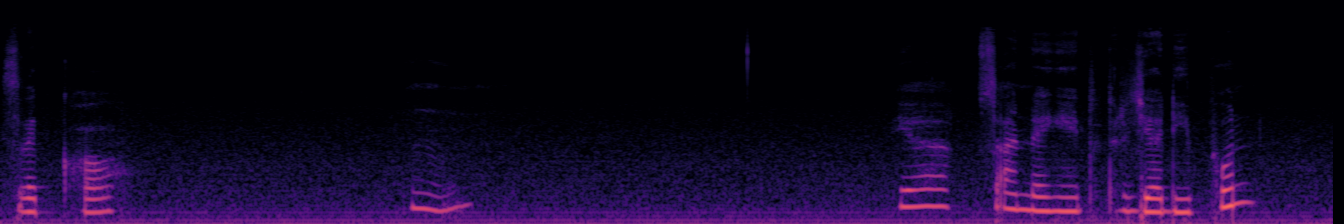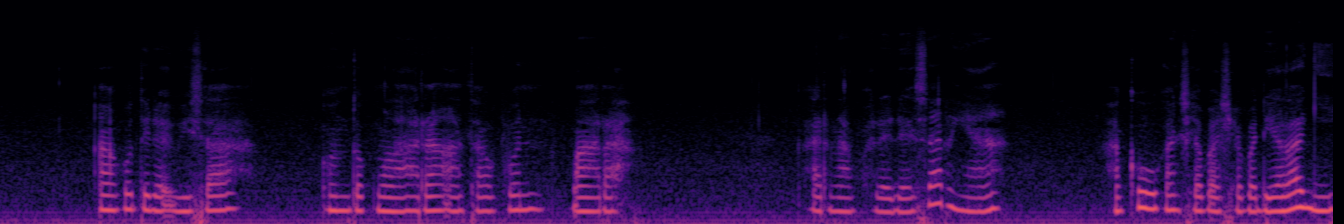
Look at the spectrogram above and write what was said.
Sleep call. Hmm. Ya seandainya itu terjadi pun aku tidak bisa untuk melarang ataupun marah. Karena pada dasarnya aku bukan siapa-siapa dia lagi.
